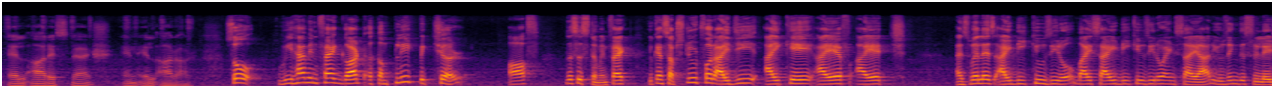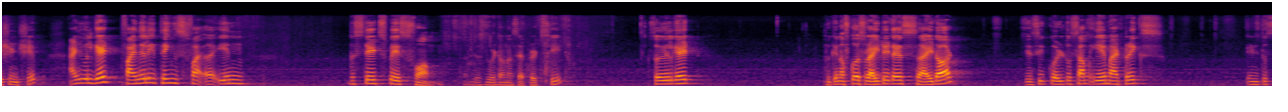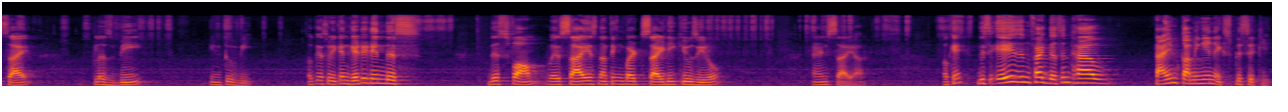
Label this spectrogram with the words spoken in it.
L R S dash and L R R. So, we have in fact got a complete picture of the system. In fact, you can substitute for I g, I k, I f, I h as well as I d q 0 by psi d q 0 and psi r using this relationship and you will get finally things fi uh, in the state space form. Just do it on a separate sheet. So, you will get you can of course, write it as psi dot is equal to some A matrix into psi plus B into V. Okay, so, we can get it in this this form where psi is nothing but psi d q 0 and psi r. Okay. This A is in fact does not have time coming in explicitly.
